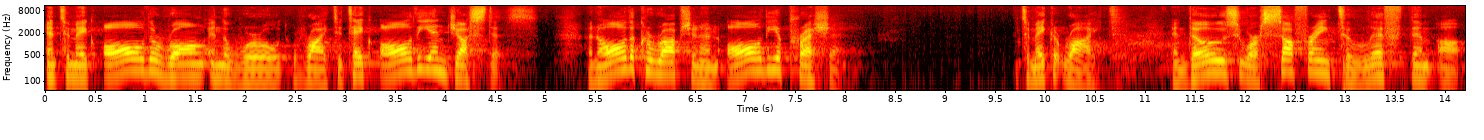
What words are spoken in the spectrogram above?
and to make all the wrong in the world right, to take all the injustice and all the corruption and all the oppression, to make it right, and those who are suffering to lift them up.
